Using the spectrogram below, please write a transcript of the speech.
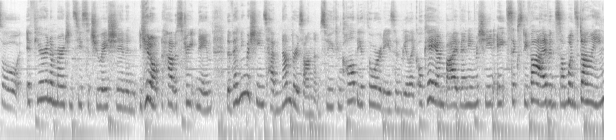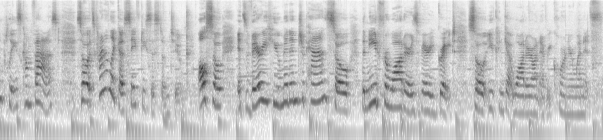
So if you're in an emergency situation and you don't have a street name, the vending machines have numbers on them. So you can call the authorities and be like, okay, I'm by vending machine 865 and someone's dying, please come fast. So it's kind of like a safety system too. Also, it's very humid in Japan, so the need for water is very great. So you can get water on every corner when it's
